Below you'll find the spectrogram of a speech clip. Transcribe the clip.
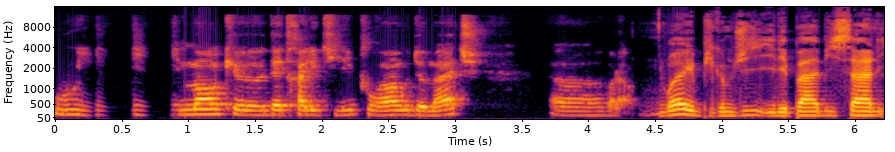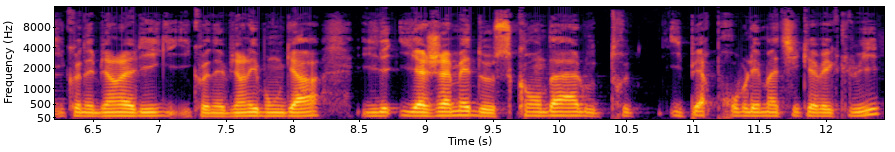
où il, manque euh, d'être à l'équilibre pour un ou deux matchs. Euh, voilà. Ouais, et puis comme tu dis, il est pas abyssal, il connaît bien la ligue, il connaît bien les bons gars, il il y a jamais de scandale ou de trucs hyper problématiques avec lui.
